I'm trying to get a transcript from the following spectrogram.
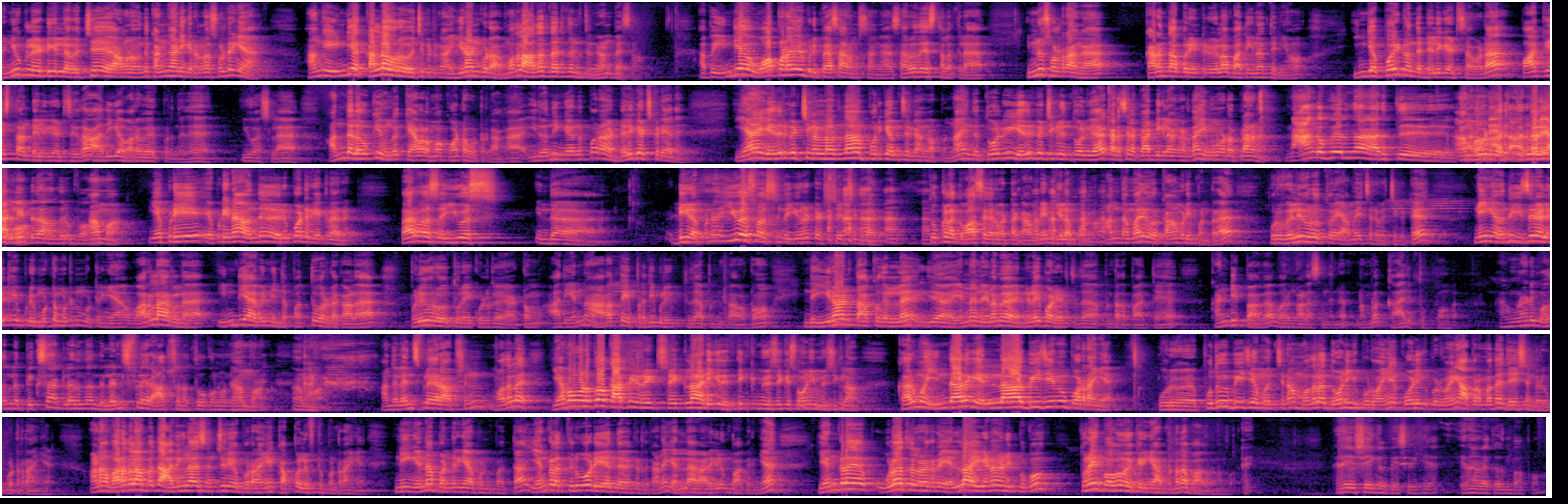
நியூக்ளியர் டீலில் வச்சு அவனை வந்து கண்காணிக்கிறேன்லாம் சொல்கிறீங்க அங்கே இந்தியா கள்ள உறவை வச்சுக்கிட்டு இருக்கான். ஈரான் கூட. முதல்ல அதை தடுத்து நிறுத்துங்கன்னு பேசுகிறான் அப்போ இந்தியா ஓப்பனாகவே இப்படி பேச ஆரம்பிச்சிட்டாங்க. சர்வதேச தளத்தில். இன்னும் சொல்கிறாங்க கரந்தாப்பர் இன்டர்வியூலாம் பார்த்தீங்கன்னா தெரியும். இங்கே போயிட்டு வந்த டெலிகேட்ஸை விட பாகிஸ்தான் டெலிகேட்ஸுக்கு தான் அதிக வரவேற்பு இருந்தது யூஎஸில் அந்த அளவுக்கு இவங்க கேவலமாக கோட்டை விட்டுருக்காங்க. இது வந்து இங்கே அனுப்புகிற டெலிகேட்ஸ் கிடையாது. ஏன் எதிர்கட்சிகள்ல இருந்தால் பொறுக்கி அமைச்சிருக்காங்க அப்படின்னா இந்த தோல்வி எதிர்கட்சிகளின் தோல்வியாக கடைசியில் காட்டிக்கலாங்கிறது தான் இவனோட பிளான் நாங்க போயிருந்தா அறுத்து ஆமா, அறுவடை. அள்ளிட்டு தான் வந்திருப்போம். ஆமாம் எப்படி எப்படின்னா வந்து ரிப்போர்ட்டர் கேட்குறாரு வேர் வாஸ் யூஎஸ் இந்த டீல் அப்படின்னா யூஎஸ் வாஸ் இந்த யுனைடெட் ஸ்டேட்ஸுங்கிறாரு துக்ளக் வாசகர் வட்ட காமெடின்னு கீழே போடலாம். அந்த மாதிரி ஒரு காமெடி பண்ணுற ஒரு வெளியுறவுத்துறை அமைச்சரை வச்சுக்கிட்டு நீங்கள் வந்து இஸ்ரேலுக்கு இப்படி முட்டு முட்டுன்னு முட்டுறீங்க. வரலாறுல இந்தியாவின் இந்த பத்து வருட கால வெளியுறவுத்துறை கொள்கையாகட்டும் அது என்ன அறத்தை பிரதிபலித்தது அப்படின்றதாகட்டும் இந்த ஈரான் தாக்குதலில் என்ன நிலைமை நிலைப்பாடு எடுத்தது அப்படின்றத பார்த்து கண்டிப்பாக வருங்கால சிந்தனர் நம்மளை காரி அதுக்கு முன்னாடி முதல்ல பிக்சாட்ல இருந்து அந்த லென்ஸ் ஃபிளேர் ஆப்ஷனை தூக்கணும்னு ஆமாம் ஆமாம் அந்த லென்ஸ் பிளேயர் ஆப்ஷன் முதல்ல எவனுக்கோ காப்பி ரைட் ஸ்ட்ரைக்லாம் அடிக்குது. திங்க் மியூசிக் சோனி மியூசிக்லாம் கருமம் இந்த ஆளுக்கு எல்லா பிஜிஎமும் போடுறாங்க. ஒரு புது பிஜிஎம் வந்துச்சுன்னா முதல்ல தோனிக்கு போடுவாங்க கோலிக்கு போடுவாங்க அப்புறமா தான் ஜெய்சங்கருக்கு போட்டுறாங்க. ஆனால் வரதெல்லாம் பார்த்தா அவங்களா செஞ்சுரியை போடுறாங்க கப்பை லிஃப்ட் பண்ணுறாங்க நீங்கள் என்ன பண்ணுறீங்க அப்படின்னு பார்த்தா எங்களை திருவோடு ஏந்த வைக்கிறதுக்கான எல்லா வேலைகளும் பார்க்குறீங்க. எங்களை உலகத்தில் நடக்கிற எல்லா இன அணிப்புக்கும் துணை போகவும் வைக்கிறீங்க அப்படின்றத பார்க்கணும் நிறைய விஷயங்கள் பேசுகிறீங்க என்ன நடக்குதுன்னு பார்ப்போம்.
